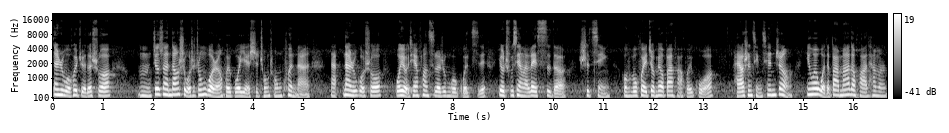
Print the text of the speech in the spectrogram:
但是我会觉得说，嗯，就算当时我是中国人回国也是重重困难。那那如果说我有一天放弃了中国国籍，又出现了类似的事情。我会不会就没有办法回国，还要申请签证？因为我的爸妈的话，他们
